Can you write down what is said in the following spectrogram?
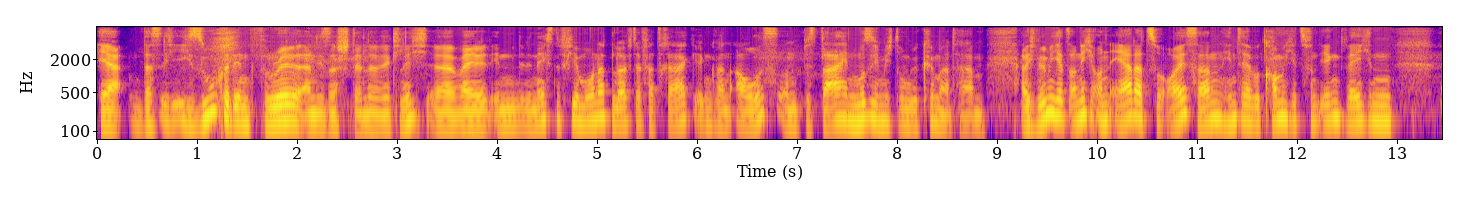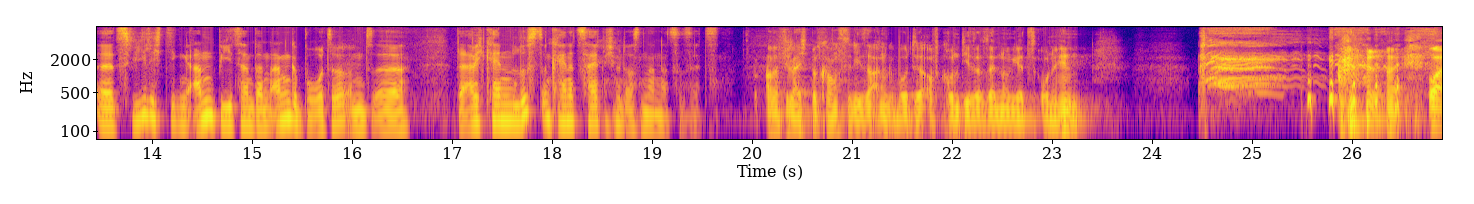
Ja, dass ich, ich suche den Thrill an dieser Stelle wirklich, äh, weil in den nächsten vier Monaten läuft der Vertrag irgendwann aus und bis dahin muss ich mich drum gekümmert haben. Aber ich will mich jetzt auch nicht on air dazu äußern. Hinterher bekomme ich jetzt von irgendwelchen äh, zwielichtigen Anbietern dann Angebote und äh, da habe ich keine Lust und keine Zeit, mich mit auseinanderzusetzen. Aber vielleicht bekommst du diese Angebote aufgrund dieser Sendung jetzt ohnehin. oh,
